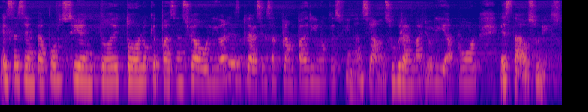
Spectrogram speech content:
el 60% de todo lo que pasa en Ciudad Bolívar es gracias al Plan Padrino que es financiado en su gran mayoría por Estados Unidos.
